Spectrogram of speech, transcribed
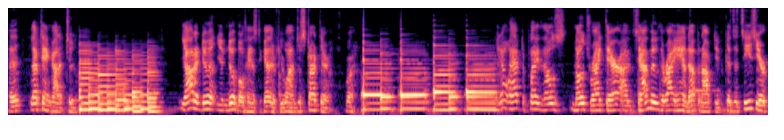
Uh, left hand got it too. You ought to do it. You can do it both hands together if you want. Just start there. You don't have to play those notes right there. I see. I move the right hand up an octave because it's easier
